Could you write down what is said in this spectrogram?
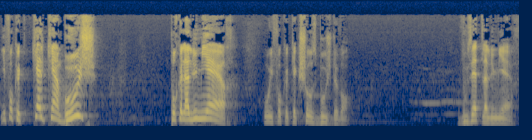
il faut que quelqu'un bouge pour que la lumière, ou il faut que quelque chose bouge devant. Vous êtes la lumière.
